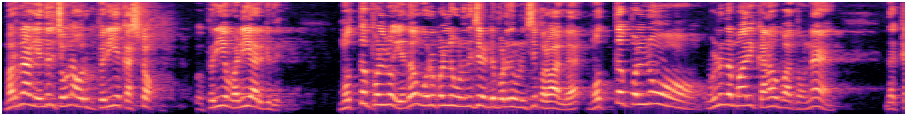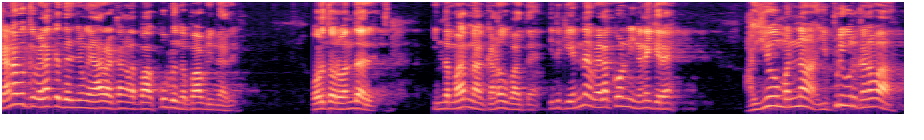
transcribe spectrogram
மறுநாள் எந்திரிச்சோன்னா அவருக்கு பெரிய கஷ்டம். பெரிய வழியாக இருக்குது. மொத்த பல்லும் ஏதோ ஒரு பல்லு விழுந்துச்சு ரெண்டு பல்லு விழுந்துச்சு பரவாயில்ல. மொத்த பல்லும் விழுந்த மாதிரி கனவு பார்த்தோன்னே இந்த கனவுக்கு விளக்க தெரிஞ்சவங்க யாராக இருக்காங்களப்பா கூப்பிடுங்கப்பா அப்படின்னாரு. ஒருத்தர் வந்தார். இந்த மாதிரி நான் கனவு பார்த்தேன். இதுக்கு என்ன விளக்கம்னு நீ நினைக்கிற? ஐயோ மன்னா இப்படி ஒரு கனவா?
